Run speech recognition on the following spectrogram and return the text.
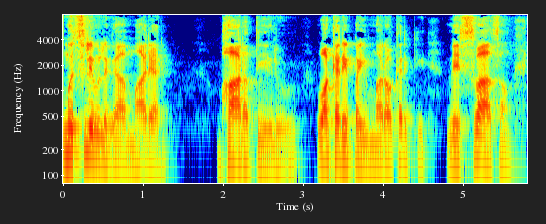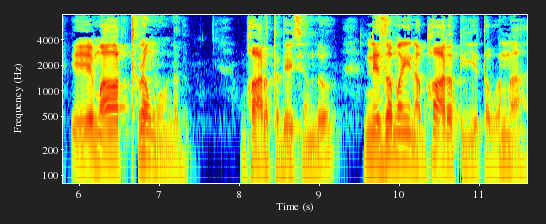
ముస్లింలుగా మారారు. భారతీయులు ఒకరిపై మరొకరికి విశ్వాసం ఏమాత్రం ఉండదు. భారతదేశంలో నిజమైన భారతీయత ఉన్న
